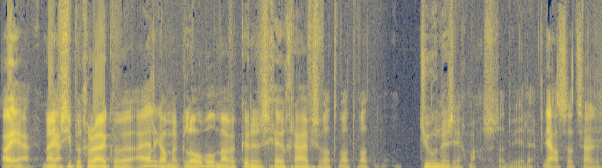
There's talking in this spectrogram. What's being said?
Oh ja, Maar in ja. principe gebruiken we eigenlijk allemaal Global, maar we kunnen dus geografisch wat, wat, wat tunen, zeg maar, als we dat willen. ja, als we dat zouden...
